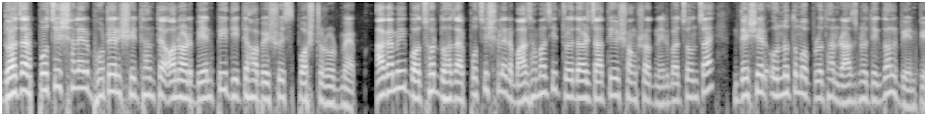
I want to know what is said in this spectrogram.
দু হাজার পঁচিশ সালের ভোটের সিদ্ধান্তে অনড় বিএনপি দিতে হবে সুস্পষ্ট রোডম্যাপ। আগামী বছর দু হাজার পঁচিশ সালের মাঝামাঝি ত্রয়োদশ জাতীয় সংসদ নির্বাচন চায় দেশের অন্যতম প্রধান রাজনৈতিক দল বিএনপি।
